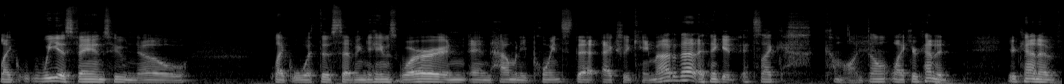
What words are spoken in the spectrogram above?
like we as fans who know like what those seven games were and, and how many points that actually came out of that. I think it, it's like, come on, don't like you're kind of, you're kind of,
